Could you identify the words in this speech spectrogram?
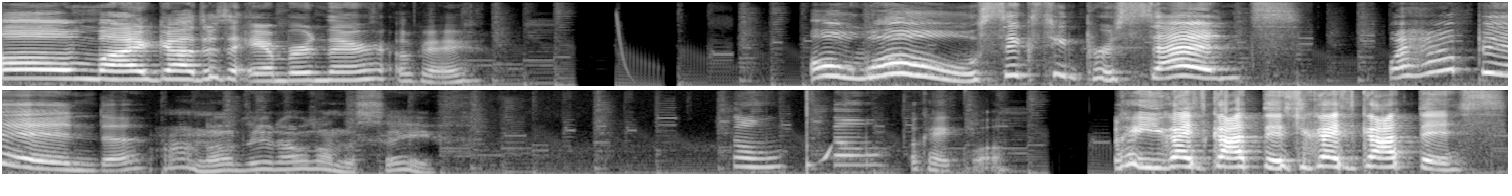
oh my god, there's an amber in there? Okay. Oh, whoa! 16%? What happened? I don't know, dude. I was on the safe. No, no. Okay, cool. Okay, you guys got this. You guys got this.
